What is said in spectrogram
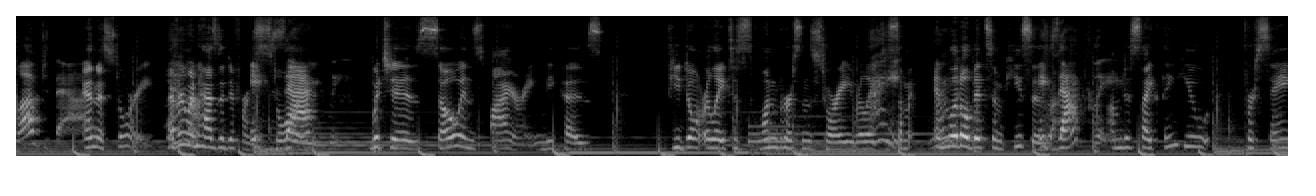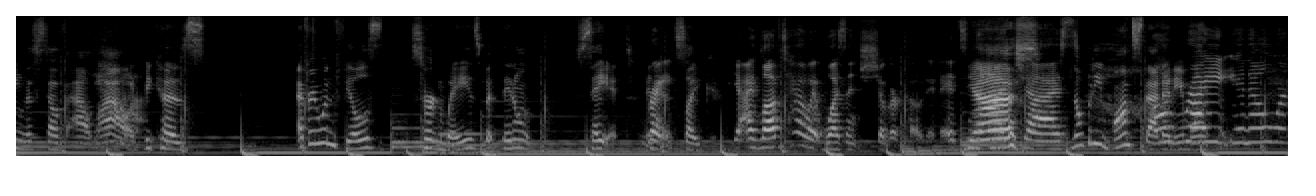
loved that. and a story. Yeah. Everyone has a different story, exactly. which is so inspiring because if you don't relate to one person's story, you relate to Right, some in right. little bits and pieces. Exactly. I'm just like, thank you for saying this stuff out Yeah. loud because everyone feels certain ways, but they don't say it. And Right. It's like Yeah, I loved how it wasn't sugar coated. It's Yes. not just nobody wants that "All anymore. right, you know, we're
